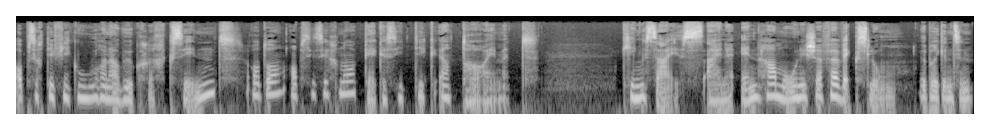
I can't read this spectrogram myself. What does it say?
ob sich die Figuren auch wirklich sehen oder ob sie sich nur gegenseitig erträumen. King Size, eine enharmonische Verwechslung, übrigens ein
